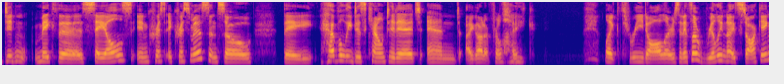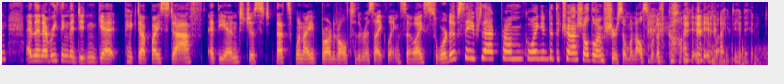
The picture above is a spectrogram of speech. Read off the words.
didn't make the sales in Chris at Christmas, and so they heavily discounted it, and I got it for like like three dollars, and it's a really nice stocking. And then everything that didn't get picked up by staff at the end, just that's when I brought it all to the recycling. So I sort of saved that from going into the trash, although I'm sure someone else would have got it if I didn't.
